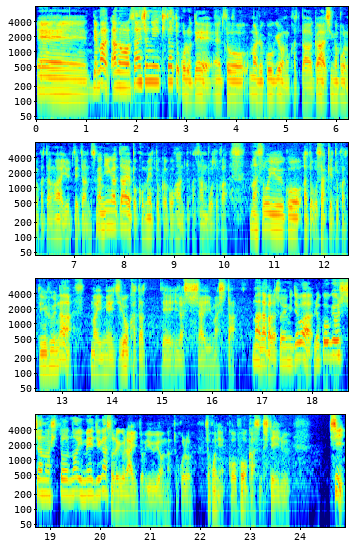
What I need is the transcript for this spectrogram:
えー、で、まあ、あの、最初に来たところで、えっ、ー、と、まあ、旅行業の方が、シンガポールの方が言ってたんですが、新潟はやっぱ米とかご飯とか田んぼとか、まあ、そういう、こう、あとお酒とかっていうふうな、まあ、イメージを語っていらっしゃいました。まあ、だからそういう意味では、旅行業者の人のイメージがそれぐらいというようなところ、そこにこうフォーカスしているし、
